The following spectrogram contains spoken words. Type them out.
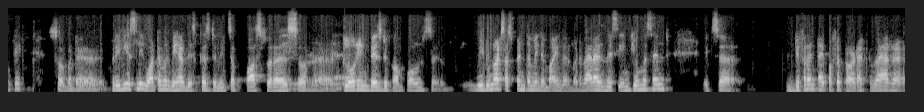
Okay? So but uh, previously whatever we have discussed with a phosphorus or uh, chlorine based compounds we do not suspend them in the binder. But whereas this intumescent it's a different type of a product where uh,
